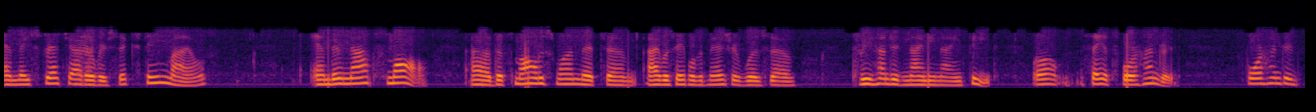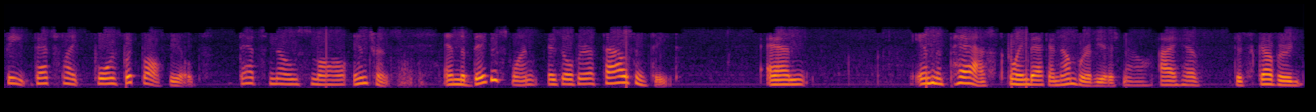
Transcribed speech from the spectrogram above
and they stretch out over 16 miles, and they're not small. Uh, the smallest one that um, I was able to measure was uh, 399 feet. Well, say it's 400. 400 feet, that's like four football fields. That's no small entrance. And the biggest one is over a thousand feet. And in the past, going back a number of years now, I have discovered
